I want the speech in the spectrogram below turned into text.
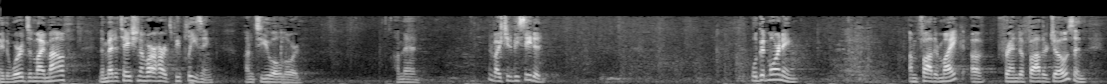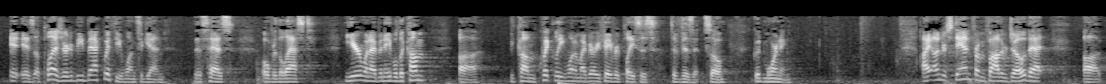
May the words of my mouth and the meditation of our hearts be pleasing unto you, O Lord. Amen. I invite you to be seated. Well, good morning. I'm Father Mike, a friend of Father Joe's, and it is a pleasure to be back with you once again. This has, over the last year when I've been able to come, uh, become quickly one of my very favorite places to visit. So, good morning. I understand from Father Joe that uh,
